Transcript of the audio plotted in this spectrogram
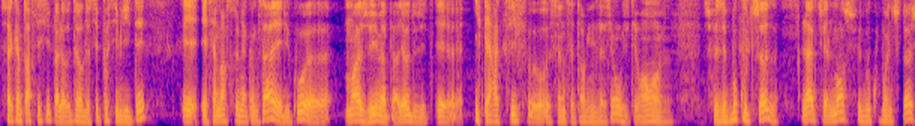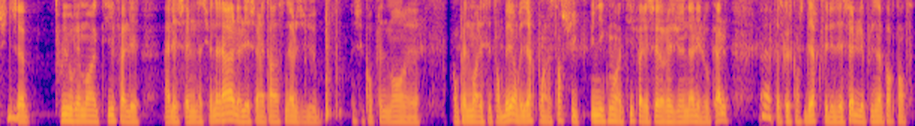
chacun participe à la hauteur de ses possibilités, et, ça marche très bien comme ça, et du coup, euh, moi j'ai eu ma période où j'étais hyper actif au, sein de cette organisation, où j'étais vraiment je faisais beaucoup de choses. Là, actuellement, je fais beaucoup moins de choses. Je suis déjà plus vraiment actif à l'échelle nationale. À l'échelle internationale, j'ai complètement, euh, complètement laissé tomber. On va dire que pour l'instant, je suis uniquement actif à l'échelle régionale et locale, euh, parce que je considère que c'est les échelles les plus importantes.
